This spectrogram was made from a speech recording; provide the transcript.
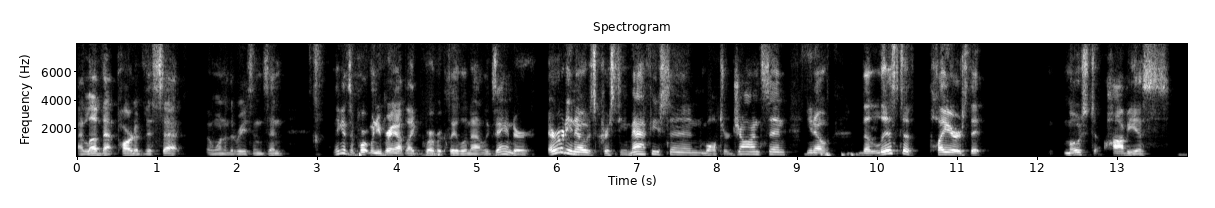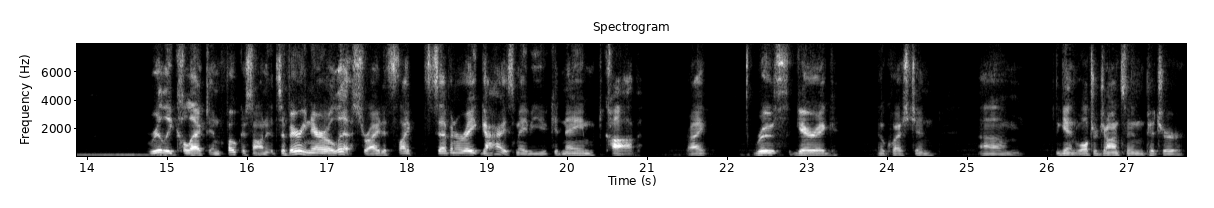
I love that part of this set. And one of the reasons, and I think it's important when you bring up like Grover Cleveland Alexander. Everybody knows Christy Mathewson, Walter Johnson. You know the list of players that most hobbyists really collect and focus on. It's a very narrow list, right? It's like seven or eight guys, maybe you could name Cobb, right? Ruth, Gehrig, no question. Um, again, Walter Johnson, pitcher.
